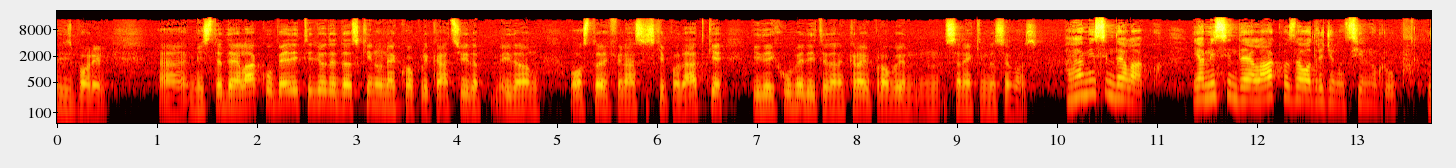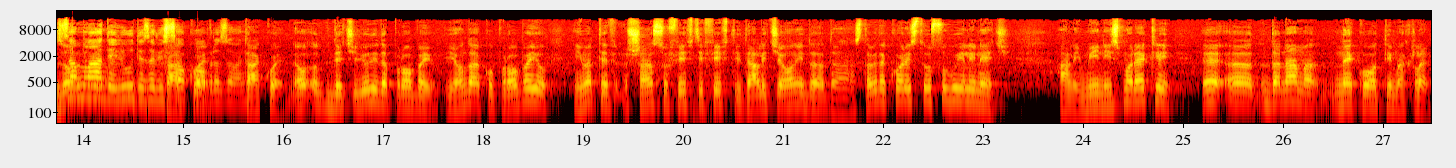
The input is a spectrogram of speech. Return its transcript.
izborili. E, mislite da je lako ubediti ljude da skinu neku aplikaciju i da vam ostave finansijske podatke i da ih ubedite da na kraju probaju sa nekim da se voze? A ja mislim da je lako. Ja mislim da je lako za određenu ciljnu grupu. Za mlade ljude, za visoko obrazovanje. Tako je. Gde će ljudi da probaju. I onda ako probaju, imate šansu 50-50. Da li će oni da nastave da koriste uslugu ili neće. Ali mi nismo rekli e, e, da nama neko otima hleb.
